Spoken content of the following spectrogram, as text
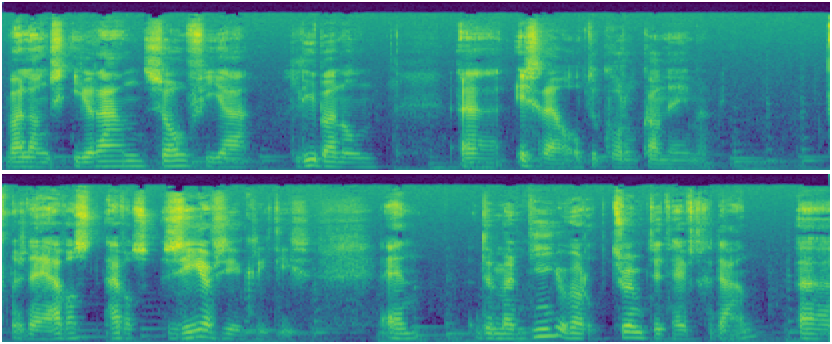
Waarlangs Iran zo via Libanon uh, Israël op de korrel kan nemen. Dus nee, hij was, hij was zeer, zeer kritisch. En de manier waarop Trump dit heeft gedaan, uh,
